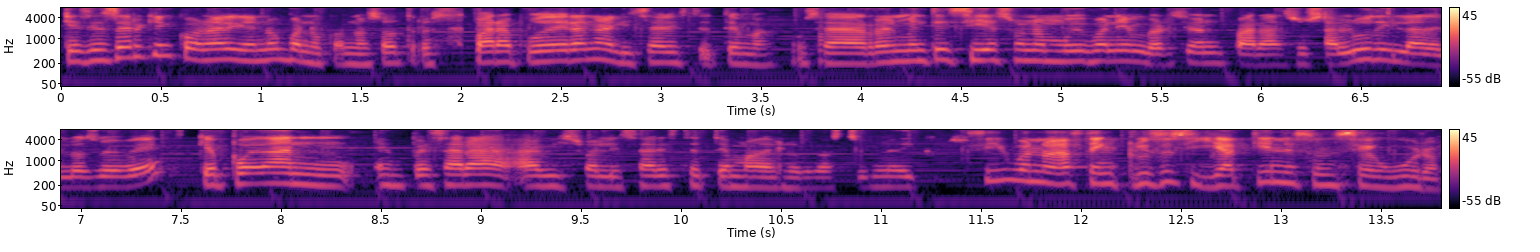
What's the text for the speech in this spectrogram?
que se acerquen con alguien, ¿no? Bueno, con nosotros, para poder analizar este tema. O sea, realmente sí es una muy buena inversión para su salud y la de los bebés, que puedan empezar a, visualizar este tema de los gastos médicos. Sí, bueno, hasta incluso si ya tienes un seguro,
